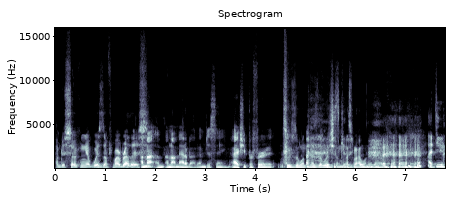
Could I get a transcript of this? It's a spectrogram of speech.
I'm just soaking up wisdom from my brothers. I'm not. I'm, I'm not mad about it. I'm just saying. I actually prefer it. Who's the one that has the Just wisdom? That's what I want to know. I do.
